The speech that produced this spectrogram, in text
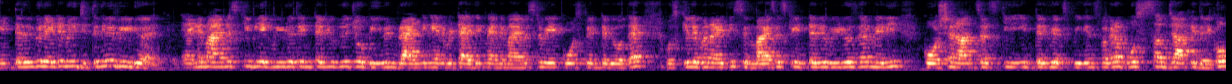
इंटरव्यू के रिलेटेड मेरी जितनी भी वीडियो है एनएमआईएमएस की भी एक वीडियो थी इंटरव्यू की जो बीवन ब्रांडिंग एडवर्टाइजिंग में एनएमआईएमएस का एक कोर्स पे इंटरव्यू होता है, उसके लिए बनाई थी सिम्बायोसिस की इंटरव्यू वीडियोस है, मेरी क्वेश्चन आंसर्स की इंटरव्यू एक्सपीरियंस वगैरह, वो सब जाके देखो।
